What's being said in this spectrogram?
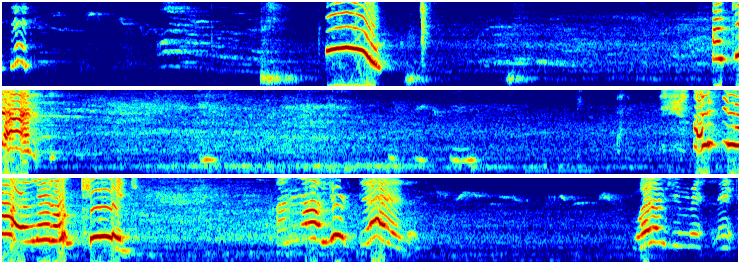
Sit. Woo! I can't! I see a little kid! And now you're dead. Why don't you ma- let,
